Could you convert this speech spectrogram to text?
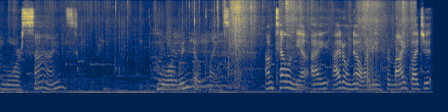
More signs. More window clings. I'm telling you, I, I don't know. I mean, for my budget,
